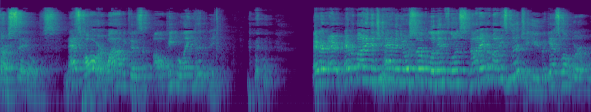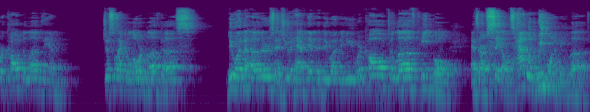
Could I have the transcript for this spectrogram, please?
ourselves. And that's hard. Why? Because all people ain't good to me. everybody that you have in your circle of influence, not everybody's good to you. But guess what? We're, we're called to love them just like the Lord loved us. Do unto others as you would have them to do unto you. We're called to love people as ourselves. How would we want to be loved?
